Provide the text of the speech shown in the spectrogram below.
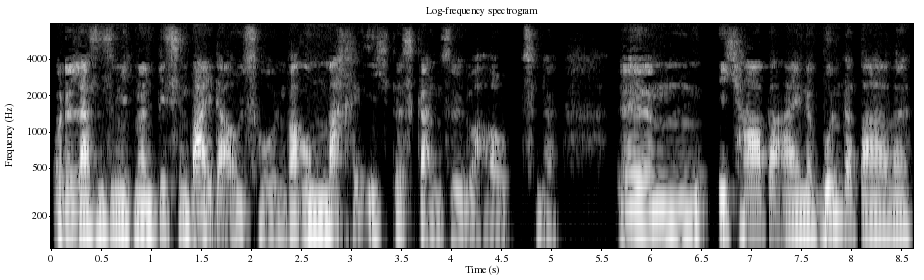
Oder lassen Sie mich mal ein bisschen weiter ausholen. Warum mache ich das Ganze überhaupt? Ne? Ähm, ich habe eine wunderbare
